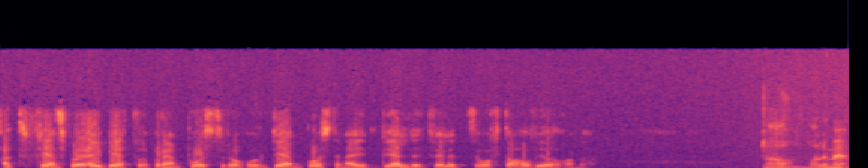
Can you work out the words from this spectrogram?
att Flensburg är bättre på den posten och den posten är väldigt, väldigt ofta avgörande. Ja, håller med.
